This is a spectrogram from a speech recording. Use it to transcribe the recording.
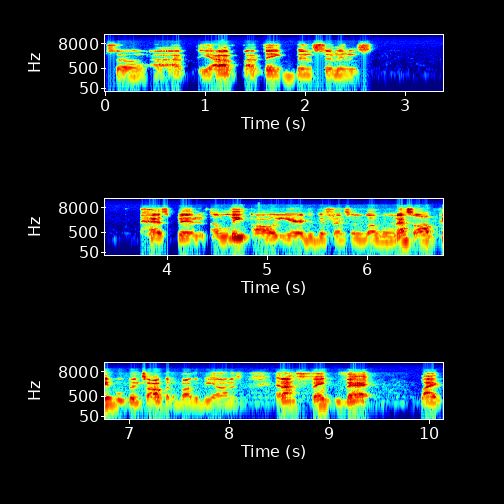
So I, yeah, I, I think Ben Simmons has been elite all year at the defensive level, and that's all people have been talking about, to be honest. And I think that, like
